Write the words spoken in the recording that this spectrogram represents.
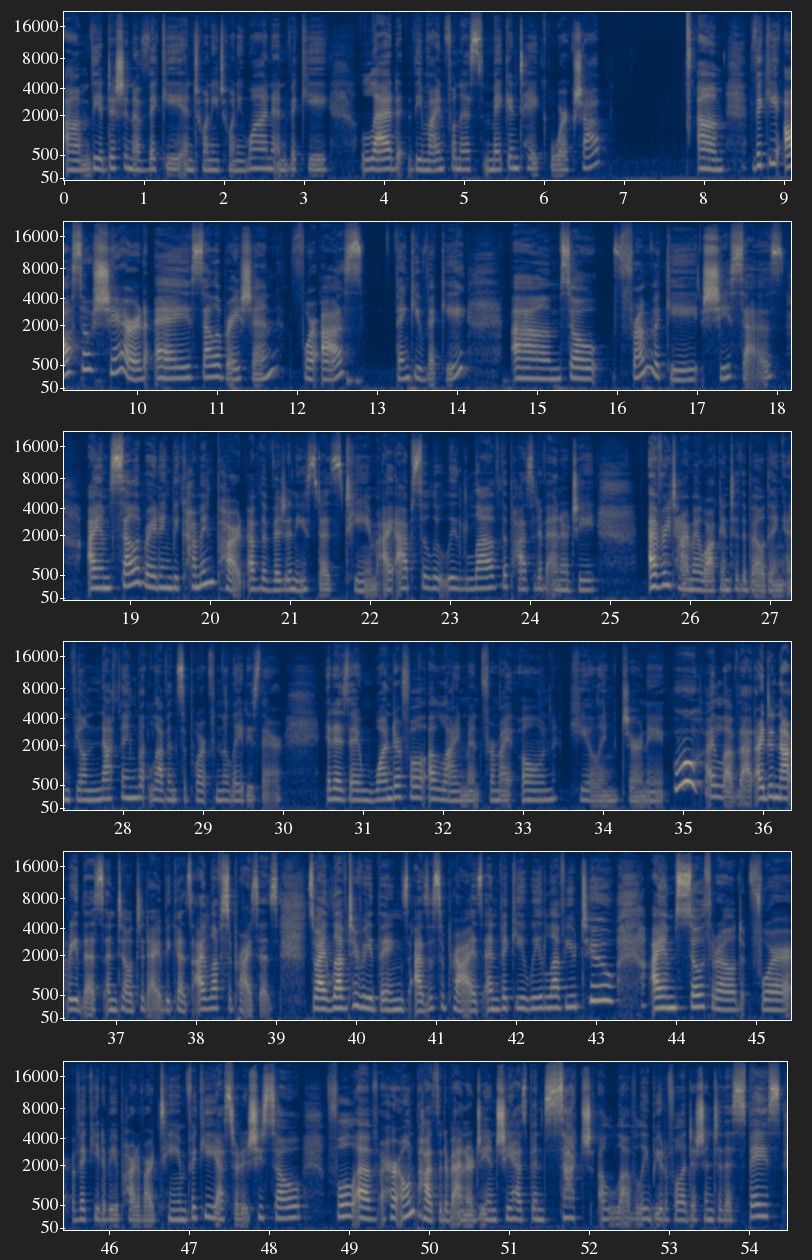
um, the addition of Vicky in 2021, and Vicky led the mindfulness make and take workshop. Um, Vicky also shared a celebration for us. Thank you, Vicki. Um, so, from Vicki, she says, I am celebrating becoming part of the Visionistas team. I absolutely love the positive energy every time I walk into the building and feel nothing but love and support from the ladies there. It is a wonderful alignment for my own healing journey. Ooh, I love that. I did not read this until today because I love surprises. So I love to read things as a surprise. And Vicki, we love you too. I am so thrilled for Vicki to be a part of our team. Vicki yesterday, she's so full of her own positive energy and she has been such a lovely, beautiful addition to this space.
